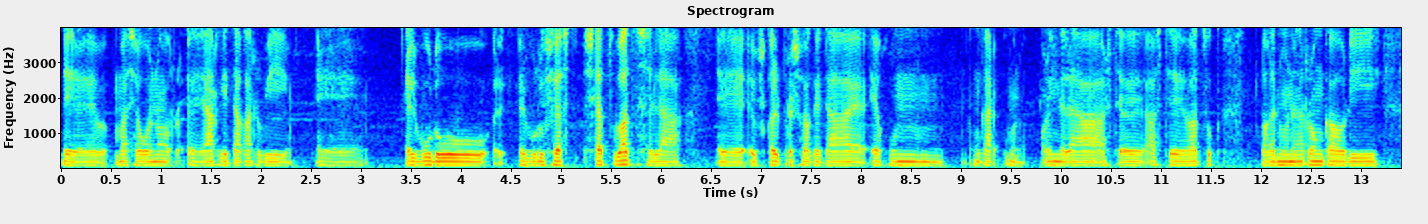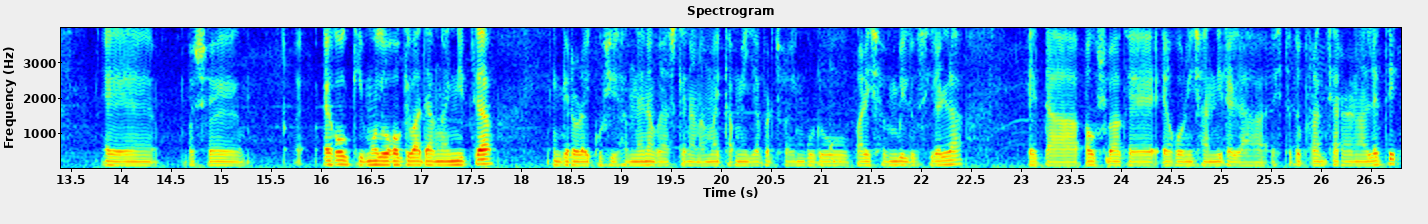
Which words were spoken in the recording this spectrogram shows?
e, ba zegoen hor e, argita garbi e, elburu, elburu zehatz bat, zela e, Euskal Presoak eta egun, gar, bueno, orain dela aste, aste batzuk, ba genuen erronka hori e, pues, e, egoki, modu egoki batean gainditzea, gerora ikusi izan dena, ba, azkenan amaika mila pertsona inguru Parisen bildu zirela, eta pausoak egon izan direla estatu frantziarren aldetik,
